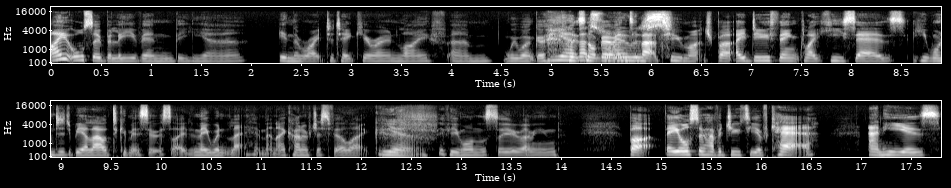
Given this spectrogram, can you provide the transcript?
i also believe in the uh in the right to take your own life um we won't go Yeah, let's not go into that too much but i do think like he says he wanted to be allowed to commit suicide and they wouldn't let him and i kind of just feel like yeah if he wants to. I mean, but they also have a duty of care, and he is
